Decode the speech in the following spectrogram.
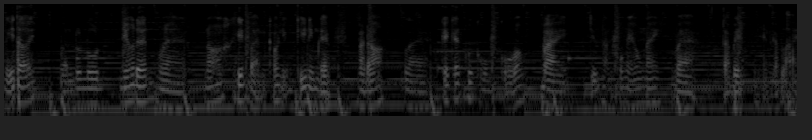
nghĩ tới và luôn luôn nhớ đến và nó khiến bạn có những kỷ niệm đẹp. Và đó là cái kết cuối cùng của bài trưởng thành của ngày hôm nay. Và tạm biệt, hẹn gặp lại.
